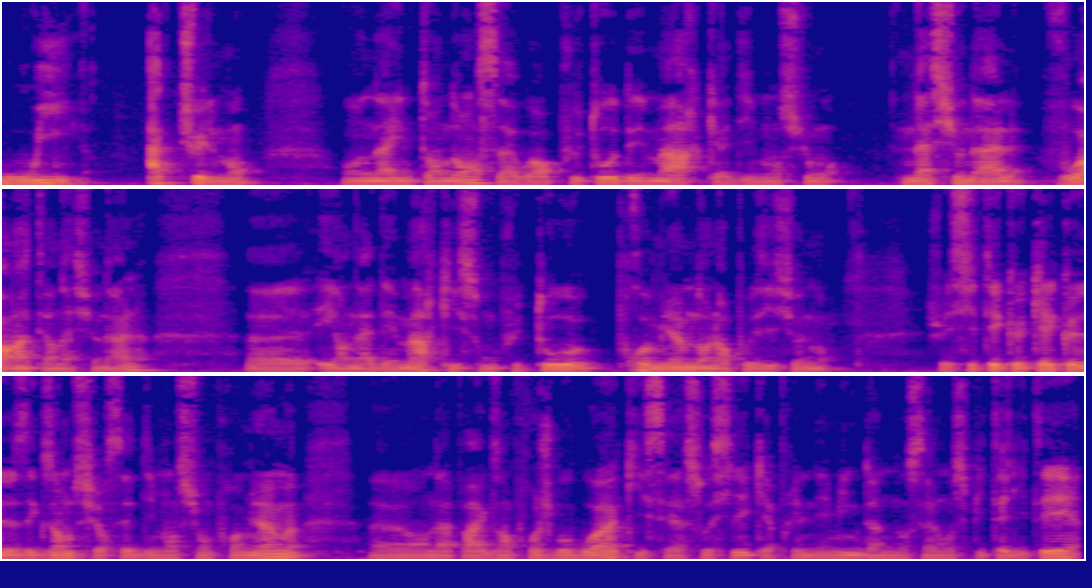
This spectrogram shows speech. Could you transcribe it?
oui, actuellement, on a une tendance à avoir plutôt des marques à dimension nationale, voire internationale. Euh, et on a des marques qui sont plutôt premium dans leur positionnement. Je vais citer que quelques exemples sur cette dimension premium. Euh, on a par exemple Roche Beaubois qui s'est associé, qui a pris le naming d'un de nos salons hospitalité. Euh,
